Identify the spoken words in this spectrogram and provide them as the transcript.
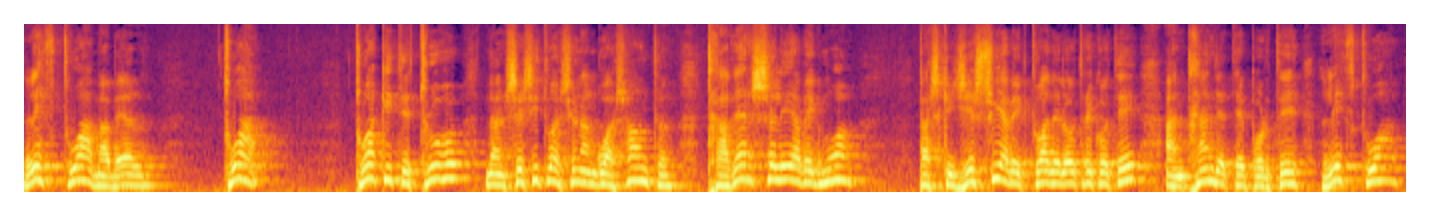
lève-toi ma belle, toi, toi qui te trouves dans ces situations angoissantes, traverse-les avec moi, parce que je suis avec toi de l'autre côté en train de te porter, lève-toi.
